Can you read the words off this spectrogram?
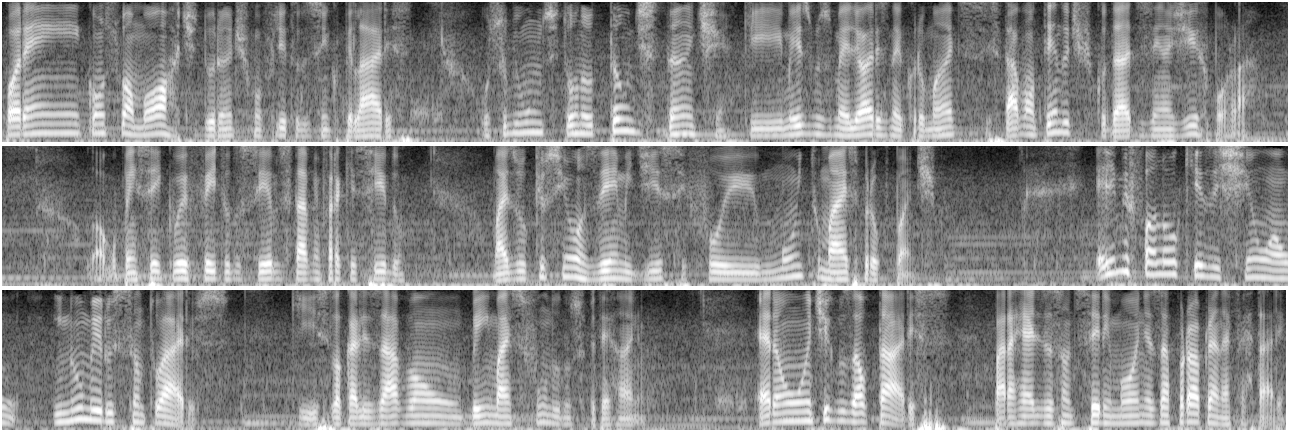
Porém, com sua morte durante o conflito dos Cinco Pilares, o submundo se tornou tão distante que mesmo os melhores necromantes estavam tendo dificuldades em agir por lá. Logo pensei que o efeito do selo estava enfraquecido, mas o que o Sr. Z me disse foi muito mais preocupante. Ele me falou que existiam inúmeros santuários que se localizavam bem mais fundo no subterrâneo. Eram antigos altares para a realização de cerimônias à própria Nefertari.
